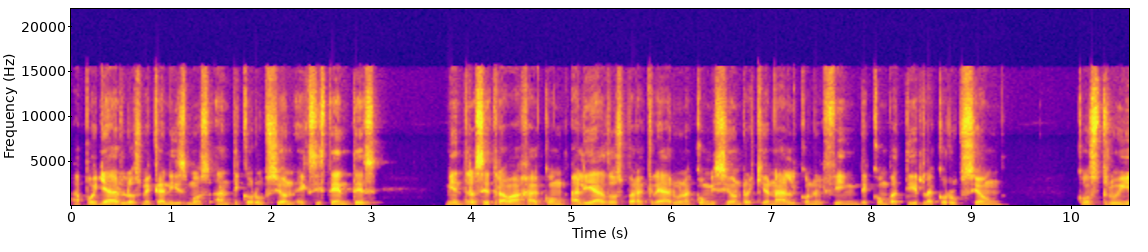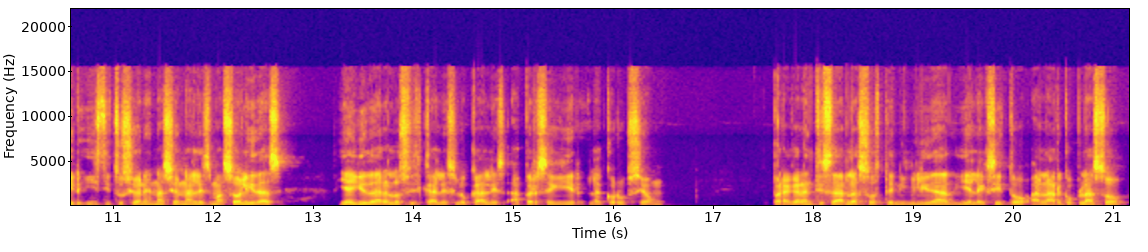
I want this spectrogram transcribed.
Apoyar los mecanismos anticorrupción existentes mientras se trabaja con aliados para crear una comisión regional con el fin de combatir la corrupción, construir instituciones nacionales más sólidas y ayudar a los fiscales locales a perseguir la corrupción. Para garantizar la sostenibilidad y el éxito a largo plazo,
